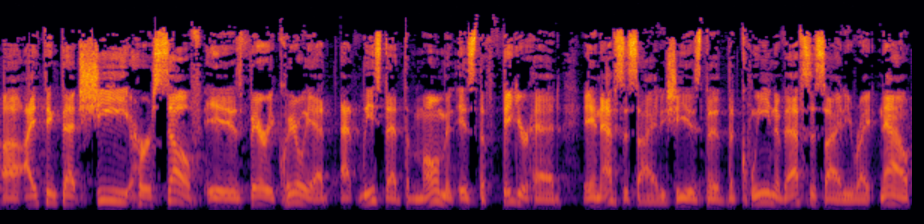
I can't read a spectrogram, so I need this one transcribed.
Uh, I think that she herself is very clearly, at, at least at the moment, is the figurehead in F Society. She is the, the queen of F Society right now.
